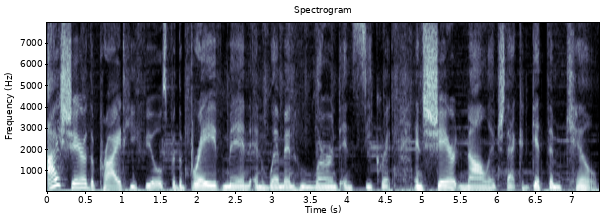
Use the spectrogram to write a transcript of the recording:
I share the pride he feels for the brave men and women who learned in secret and shared knowledge that could get them killed.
